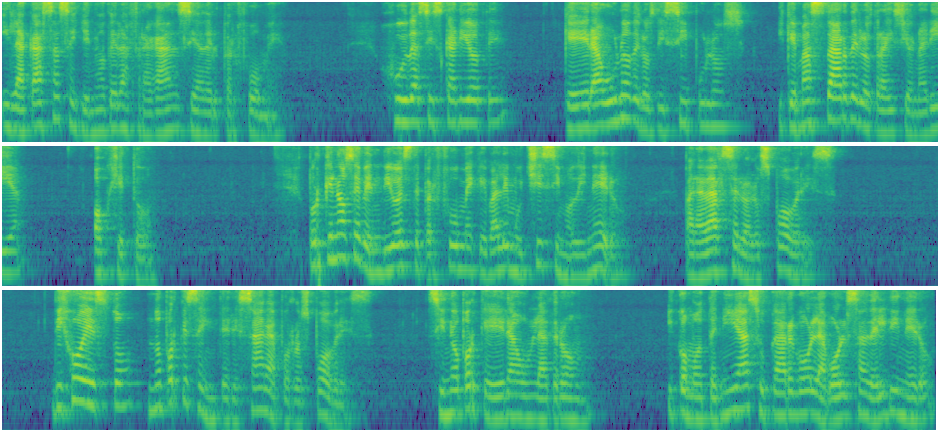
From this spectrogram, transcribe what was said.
Y la casa se llenó de la fragancia del perfume. Judas Iscariote, que era uno de los discípulos y que más tarde lo traicionaría, objetó. ¿Por qué no se vendió este perfume que vale muchísimo dinero para dárselo a los pobres? Dijo esto no porque se interesara por los pobres, sino porque era un ladrón y como tenía a su cargo la bolsa del dinero,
